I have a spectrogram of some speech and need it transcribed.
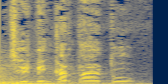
चीटिंग करता है तू।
